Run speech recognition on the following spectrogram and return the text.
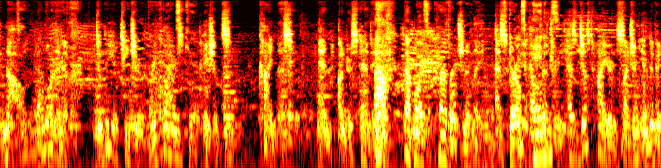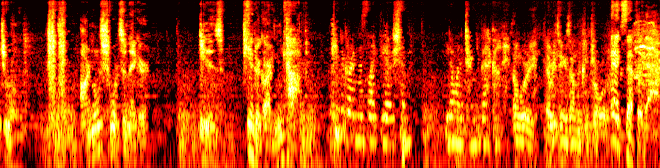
Now, more than ever, to be a teacher requires patience, kindness, and understanding. Ah, that boy's a pervert. Fortunately, Girls' Astoria. Elementary has just hired such an individual. Arnold Schwarzenegger is kindergarten cop. Kindergarten is like the ocean. You don't want to turn your back on it. Don't worry, everything is under control. Except for that.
